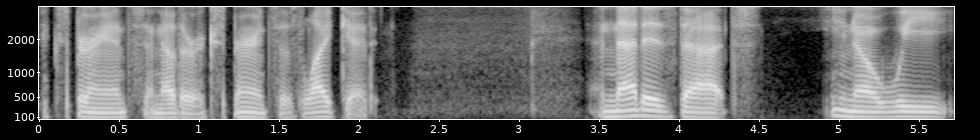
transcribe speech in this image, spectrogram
experience and other experiences like it. And that is that, you know, we,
